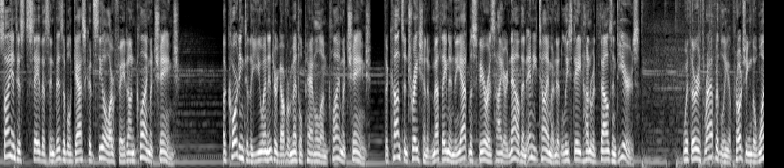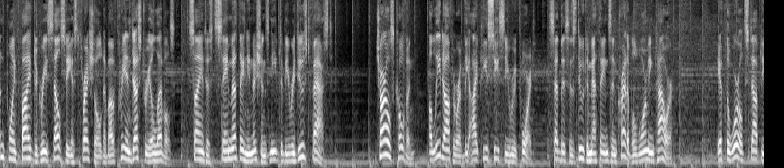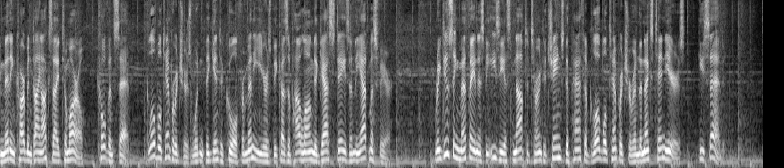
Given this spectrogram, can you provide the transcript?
Scientists say this invisible gas could seal our fate on climate change. According to the UN Intergovernmental Panel on Climate Change, the concentration of methane in the atmosphere is higher now than any time in at least 800,000 years. With Earth rapidly approaching the 1.5 degrees Celsius threshold above pre industrial levels, scientists say methane emissions need to be reduced fast. Charles Koven, a lead author of the IPCC report, said this is due to methane's incredible warming power. If the world stopped emitting carbon dioxide tomorrow, Koven said, global temperatures wouldn't begin to cool for many years because of how long the gas stays in the atmosphere. Reducing methane is the easiest knob to turn to change the path of global temperature in the next 10 years, he said.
